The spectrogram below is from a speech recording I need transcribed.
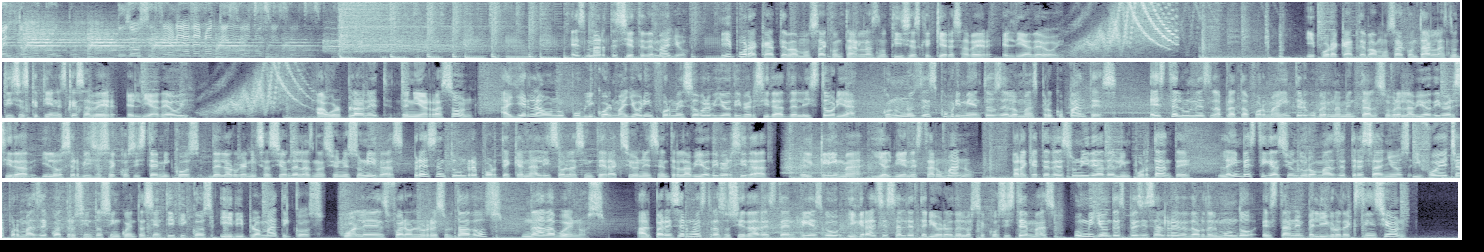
Cuento. Tu dosis diaria de noticias. Es martes 7 de mayo y por acá te vamos a contar las noticias que quieres saber el día de hoy. Y por acá te vamos a contar las noticias que tienes que saber el día de hoy. Our Planet tenía razón. Ayer la ONU publicó el mayor informe sobre biodiversidad de la historia, con unos descubrimientos de lo más preocupantes. Este lunes, la Plataforma Intergubernamental sobre la Biodiversidad y los Servicios Ecosistémicos de la Organización de las Naciones Unidas presentó un reporte que analizó las interacciones entre la biodiversidad, el clima y el bienestar humano. Para que te des una idea de lo importante, la investigación duró más de tres años y fue hecha por más de 450 científicos y diplomáticos. ¿Cuáles fueron los resultados? Nada buenos. Al parecer nuestra sociedad está en riesgo y gracias al deterioro de los ecosistemas, un millón de especies alrededor del mundo están en peligro de extinción.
